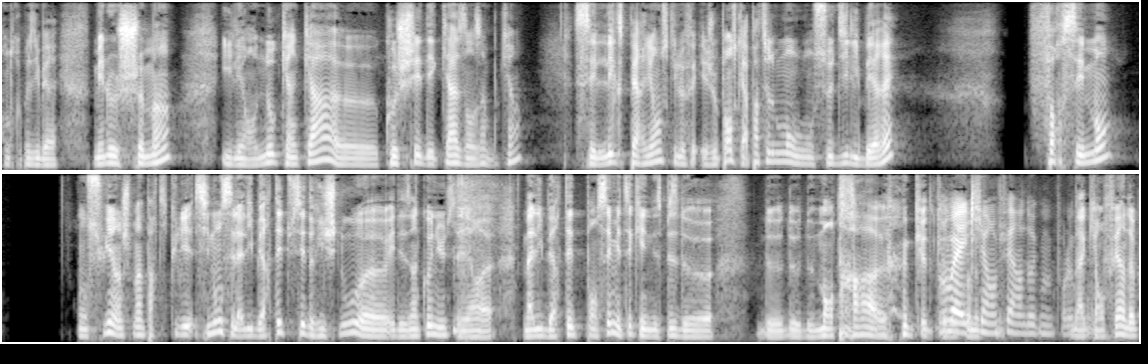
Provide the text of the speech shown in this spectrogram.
entreprise libérée. Mais le chemin, il est en aucun cas euh, cocher des cases dans un bouquin. C'est l'expérience qui le fait. Et je pense qu'à partir du moment où on se dit libéré, forcément, on suit un chemin particulier. Sinon, c'est la liberté, tu sais, de Richelieu euh, et des inconnus. C'est-à-dire euh, ma liberté de penser, mais tu sais qu'il y a une espèce de, de, de, de mantra euh, que, que- Ouais, qui en fait un dogme pour le bah, coup. qui en fait un dogme.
